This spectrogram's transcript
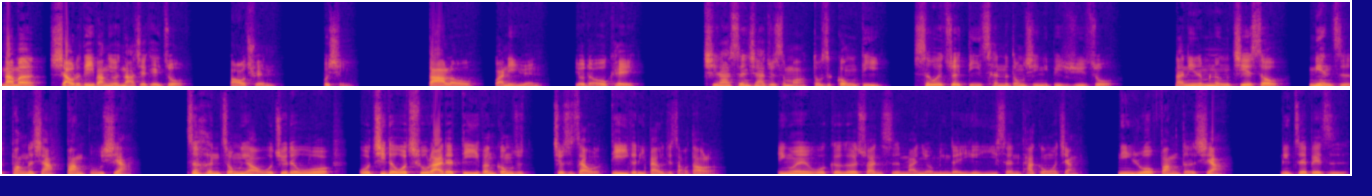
那么小的地方有哪些可以做？保全不行，大楼管理员有的 OK，其他剩下就什么都是工地，社会最低层的东西你必须去做。那你能不能接受？面子放得下放不下，这很重要。我觉得我我记得我出来的第一份工作，就是在我第一个礼拜我就找到了。因为我哥哥算是蛮有名的一个医生，他跟我讲：“你若放得下，你这辈子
